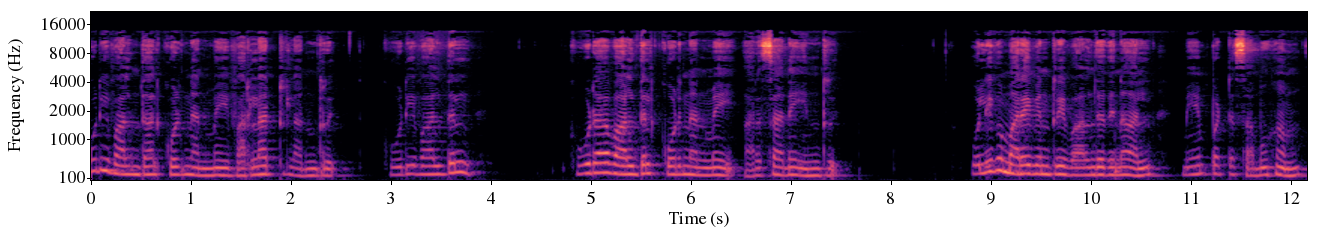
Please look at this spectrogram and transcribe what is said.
கூடி வாழ்ந்தால் கோடி நன்மை வரலாற்றில் அன்று. கூடி வாழ்தல் கூடா வாழ்தல் கோடி நன்மை அரசாணை இன்று. ஒளிவு மறைவின்றி வாழ்ந்ததினால் மேம்பட்ட சமூகம்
